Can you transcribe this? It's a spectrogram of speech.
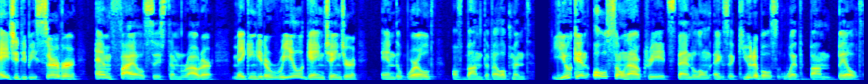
HTTP server, and file system router, making it a real game changer in the world of Bun development. You can also now create standalone executables with Bun build.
